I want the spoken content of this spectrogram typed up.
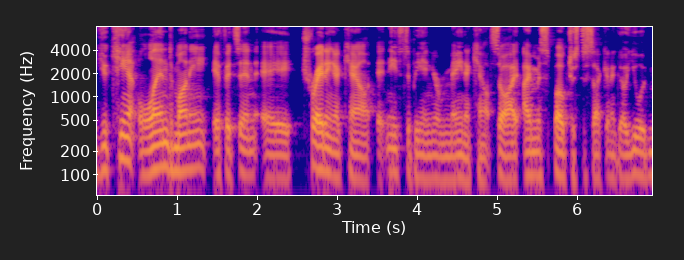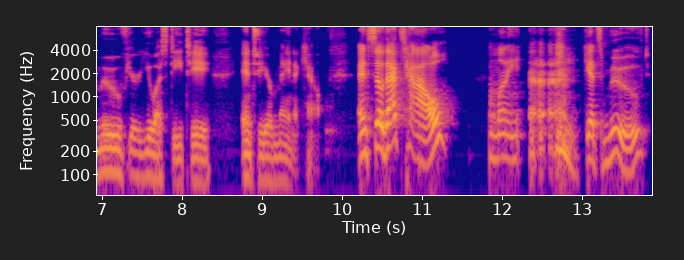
you can't lend money if it's in a trading account. It needs to be in your main account. So I, I misspoke just a second ago. You would move your USDT into your main account. And so that's how money gets moved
